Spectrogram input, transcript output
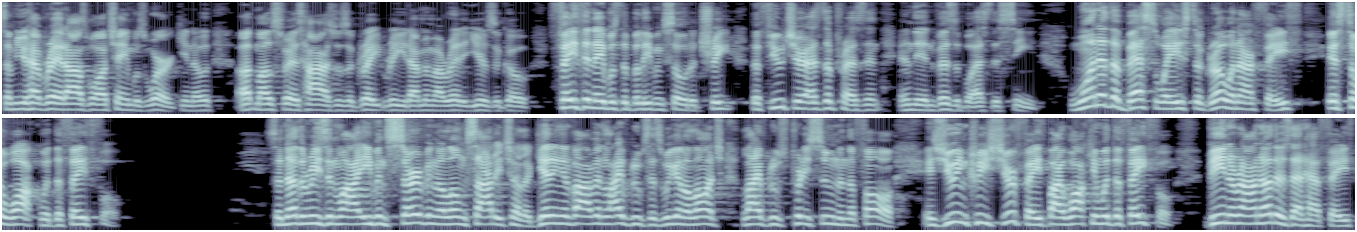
Some of you have read Oswald Chambers' work. You know, Utmost for His Highest was a great read. I remember I read it years ago. Faith enables the believing soul to treat the future as the present and the invisible as the seen. One of the best ways to grow in our faith is to walk with the faithful. It's another reason why even serving alongside each other, getting involved in life groups as we're going to launch life groups pretty soon in the fall, is you increase your faith by walking with the faithful being around others that have faith.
